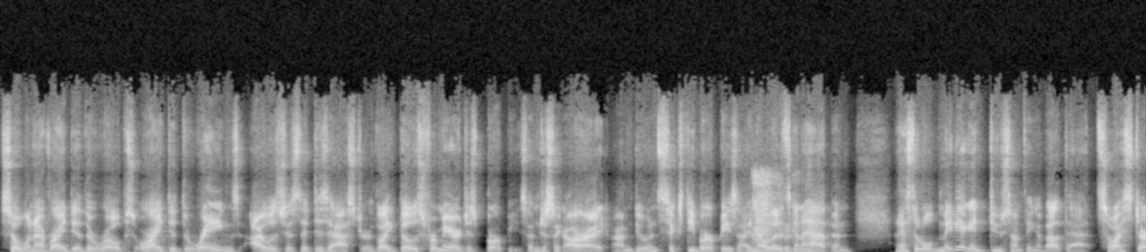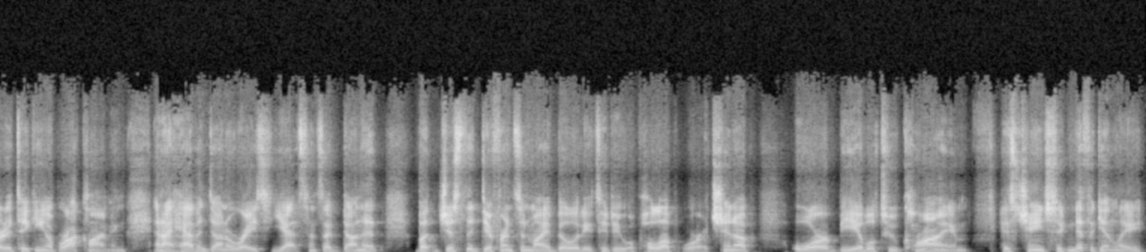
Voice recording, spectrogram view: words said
So whenever I did the ropes or I did the rings, I was just a disaster. Like those for me are just burpees. I'm just like, all right, I'm doing 60 burpees. I know that it's going to happen. And I said, well, maybe I can do something about that. So I started taking up rock climbing. And I haven't done a race yet since I've done it, but just the difference in my ability to do a pull up or a chin up or be able to climb has changed significantly.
